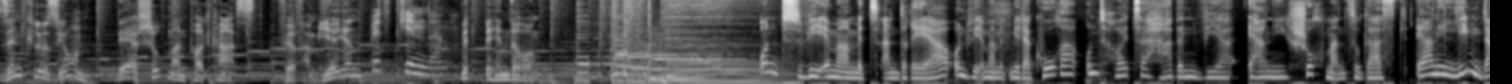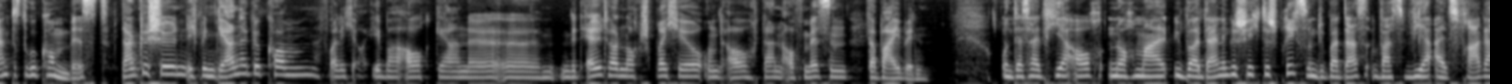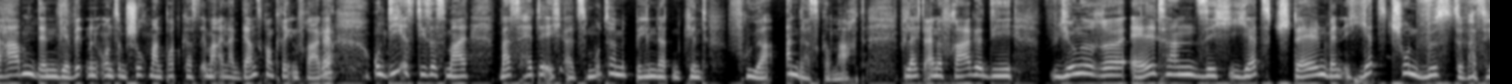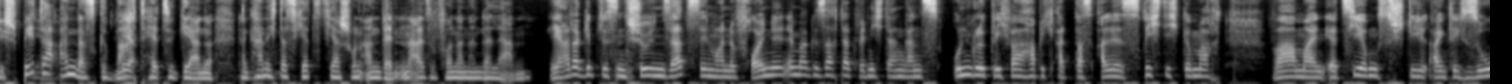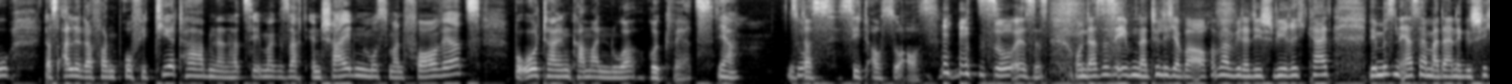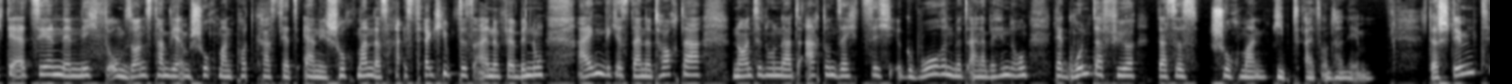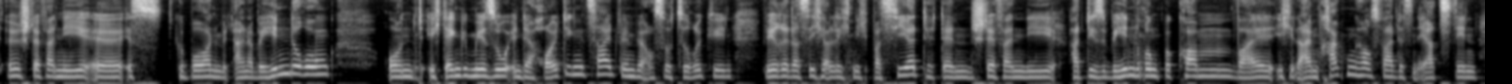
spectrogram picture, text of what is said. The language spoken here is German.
Sinklusion, der Schuchmann-Podcast für Familien Mit Kindern. mit Behinderung. Und wie immer mit Andrea und wie immer mit mir der Cora. Und heute haben wir Ernie Schuchmann zu Gast. Ernie, lieben Dank, dass du gekommen bist. Dankeschön, ich bin gerne gekommen, weil ich immer auch gerne äh, mit Eltern noch spreche und auch dann auf Messen dabei bin. Und deshalb hier auch nochmal über deine Geschichte sprichst und über das, was wir als Frage haben. Denn wir widmen uns im Schuchmann-Podcast immer einer ganz konkreten Frage. Ja. Und die ist dieses Mal, was hätte ich als Mutter mit behindertem Kind früher anders gemacht? Vielleicht eine Frage, die jüngere Eltern sich jetzt stellen, wenn ich jetzt schon wüsste, was ich später anders gemacht Ja. hätte gerne, dann kann ich das jetzt ja schon anwenden, also voneinander lernen. Ja, da gibt es einen schönen Satz, den meine Freundin immer gesagt hat, wenn ich dann ganz unglücklich war, habe ich das alles richtig gemacht, war mein Erziehungsstil eigentlich so, dass alle davon profitiert haben. Dann hat sie immer gesagt, entscheiden muss man vorwärts, beurteilen kann man nur rückwärts. Ja. Und Das sieht auch so aus. So ist es. Und das ist eben natürlich aber auch immer wieder die Schwierigkeit. Wir müssen erst einmal deine Geschichte erzählen, denn nicht umsonst haben wir im Schuchmann-Podcast jetzt Ernie Schuchmann. Das heißt, da gibt es eine Verbindung. Eigentlich ist deine Tochter 1968 geboren mit einer Behinderung. Der Grund dafür, dass es Schuchmann gibt als Unternehmen. Das stimmt. Äh, Stefanie äh, ist geboren mit einer Behinderung. Und ich denke mir so, in der heutigen Zeit, wenn wir auch so zurückgehen, wäre das sicherlich nicht passiert. Denn Stefanie hat diese Behinderung bekommen, weil ich in einem Krankenhaus war, dessen Ärztin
